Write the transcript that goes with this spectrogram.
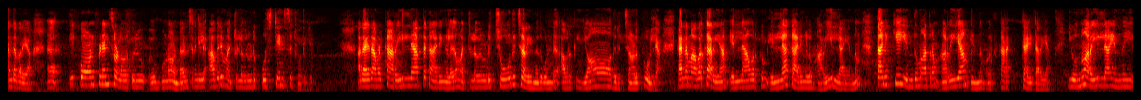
എന്താ പറയുക ഈ കോൺഫിഡൻസ് ഉള്ളവർക്കൊരു ഗുണമുണ്ട്. എന്ന് വെച്ചിട്ടുണ്ടെങ്കിൽ അവർ മറ്റുള്ളവരോട് ക്വസ്റ്റ്യൻസ് ചോദിക്കും. അതായത് അവർക്ക് അറിയില്ലാത്ത കാര്യങ്ങൾ മറ്റുള്ളവരോട് ചോദിച്ചറിയുന്നത് കൊണ്ട് അവർക്ക് യാതൊരു ചളുപ്പമില്ല കാരണം അവർക്കറിയാം എല്ലാവർക്കും എല്ലാ കാര്യങ്ങളും അറിയില്ല എന്നും തനിക്ക് എന്തുമാത്രം അറിയാം എന്നും അവർക്ക് കറക്റ്റായിട്ട് അറിയാം ഈ ഒന്നും അറിയില്ല എന്ന്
